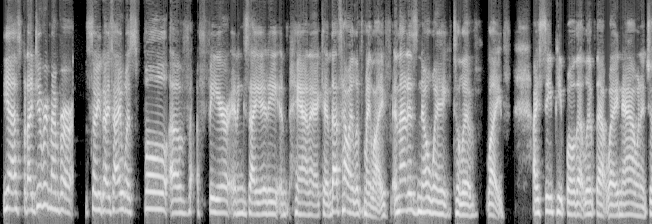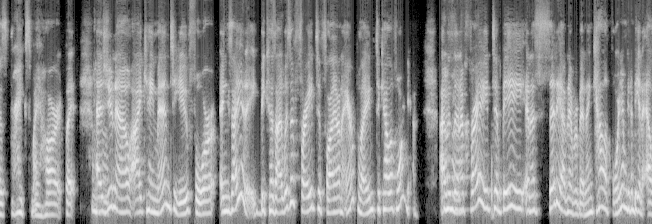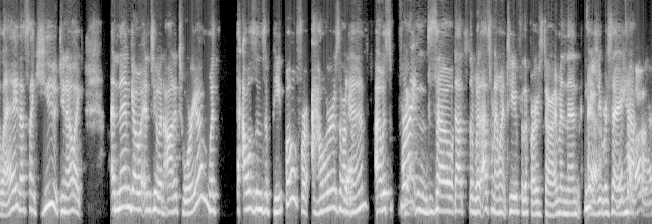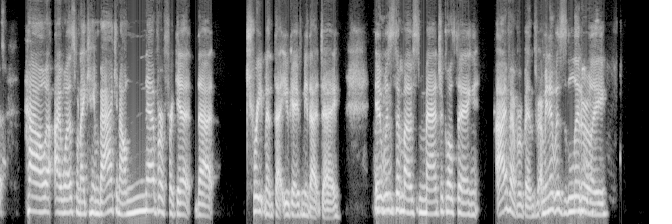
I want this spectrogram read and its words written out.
Yes, but I do remember So, you guys, I was full of fear and anxiety and panic. And that's how I lived my life. And that is no way to live life. I see people that live that way now, and it just breaks my heart. But mm-hmm. as you know, I came into you for anxiety because I was afraid to fly on an airplane to California. I was mm-hmm. then afraid to be in a city I've never been in. California, I'm going to be in LA. That's like huge, you know, like and then go into an auditorium with thousands of people for hours on yeah. end. I was frightened. Yeah. So that's the that's when I went to you for the first time. And then yeah. as you were saying how, how I was when I came back, and I'll never forget that treatment that you gave me that day. It mm-hmm. was the most magical thing I've ever been through. I mean, it was mm-hmm. literally mm-hmm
